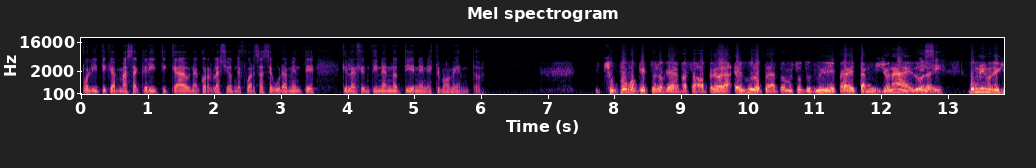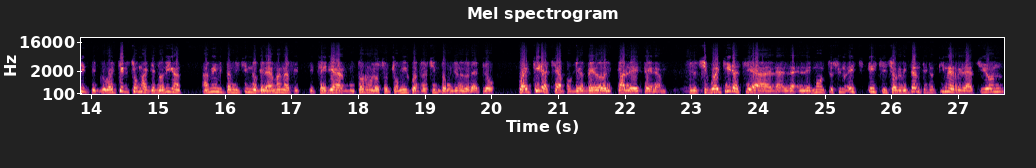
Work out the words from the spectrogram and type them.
política, masa crítica, una correlación de fuerzas seguramente que la Argentina no tiene en este momento. Supongo que esto es lo que ha pasado, pero ahora es duro para todos nosotros tener que pagar estas millonadas de dólares. Vos mismo dijiste, cualquier suma que nos digan, a mí me están diciendo que la demanda sería en torno a los 8.400 millones de dólares, pero cualquiera sea, porque veo el cable de Telam, pero si cualquiera sea la, el monto, es, exorbitante, no tiene relación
